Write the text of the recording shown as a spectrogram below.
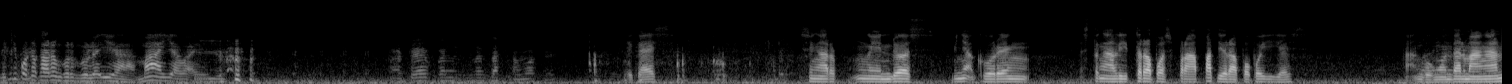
Iki padha karo nggur goleki hama ya wae. Iya. Ada penentah sama guys. Ya guys. Sing arep ngendos minyak goreng setengah liter apa seprapat ya ora apa-apa iki guys. Tak nggo ngonten mangan.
